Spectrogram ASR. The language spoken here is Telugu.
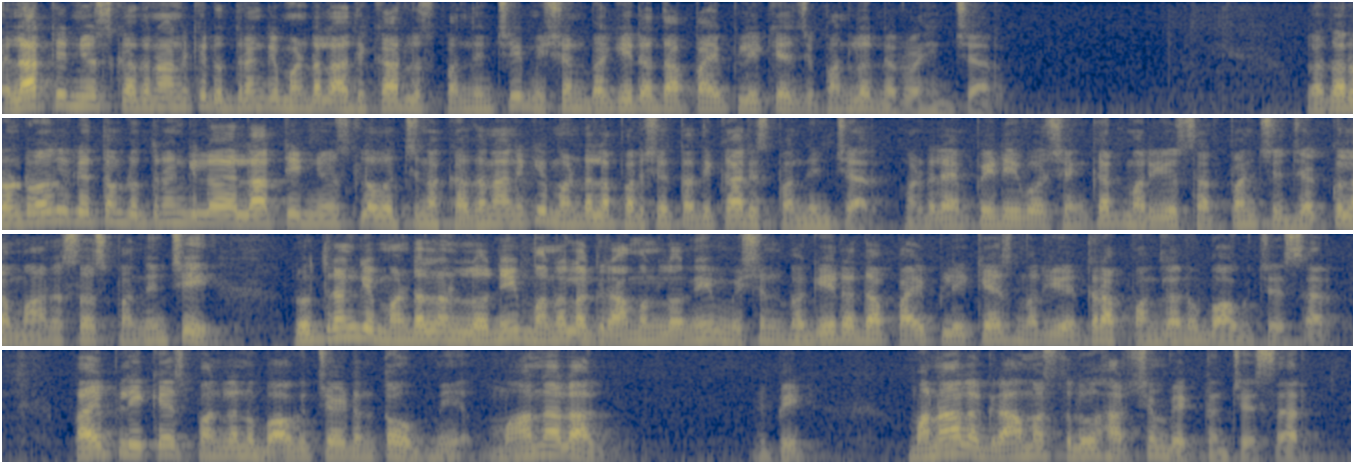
ఎల్ఆర్టీ న్యూస్ కథనానికి రుద్రంగి మండల అధికారులు స్పందించి మిషన్ భగీరథ పైప్ లీకేజ్ పనులు నిర్వహించారు. గత రెండు రోజుల క్రితం రుద్రంగిలో ఎల్ఆర్టీ న్యూస్లో వచ్చిన కథనానికి మండల పరిషత్ అధికారి స్పందించారు. మండల ఎంపీడీఓ శంకర్ మరియు సర్పంచ్ జక్కుల మానస స్పందించి రుద్రంగి మండలంలోని మనల గ్రామంలోని మిషన్ భగీరథ పైప్ లీకేజ్ మరియు ఇతర పనులను బాగు చేశారు. పైప్ లీకేజ్ పనులను బాగు చేయడంతో మీ- మానాల రిపీట్ మనాల గ్రామస్తులు హర్షం వ్యక్తం చేశారు.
